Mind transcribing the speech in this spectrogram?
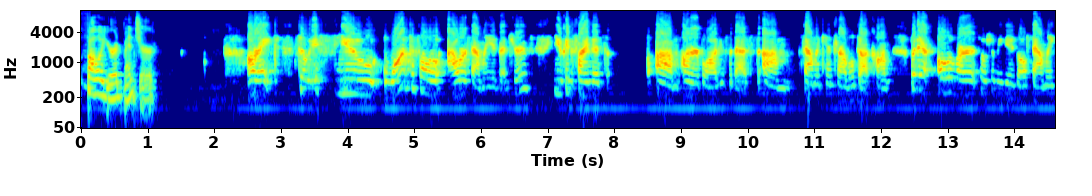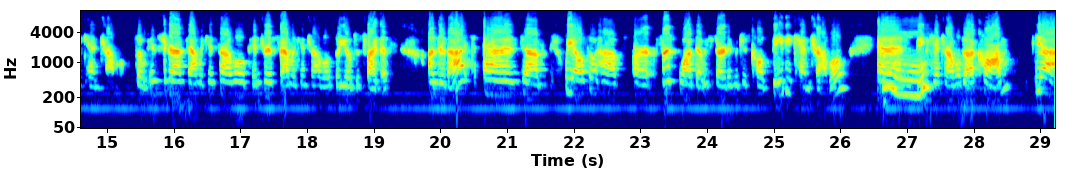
follow your adventure. All right. So if you want to follow our family adventures, you can find us um, on our blog is the best, um, familycantravel.com. But there- all of our social media is all Family Can Travel. So Instagram, Family Can Travel, Pinterest, Family Can Travel. So you'll just find us under that. And um, we also have our first blog that we started, which is called Baby Can Travel, and Aw. babycantravel.com. Yeah,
